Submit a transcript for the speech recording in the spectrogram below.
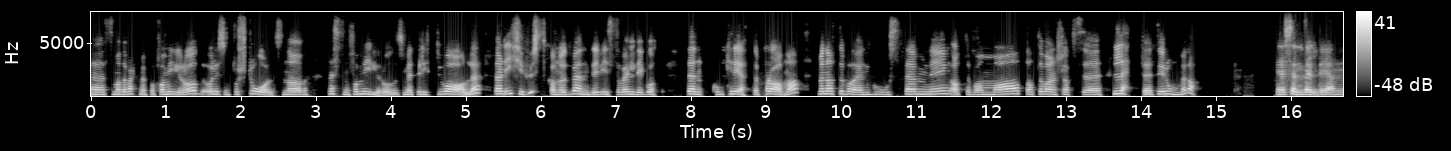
eh, som hadde vært med på familieråd, og liksom forståelsen av nesten familierådet som et rituale, der de ikke huska nødvendigvis så veldig godt den konkrete planen, men at det var en god stemning, at det var mat, at det var en slags eh, letthet i rommet. da. Jeg kjenner veldig igjen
